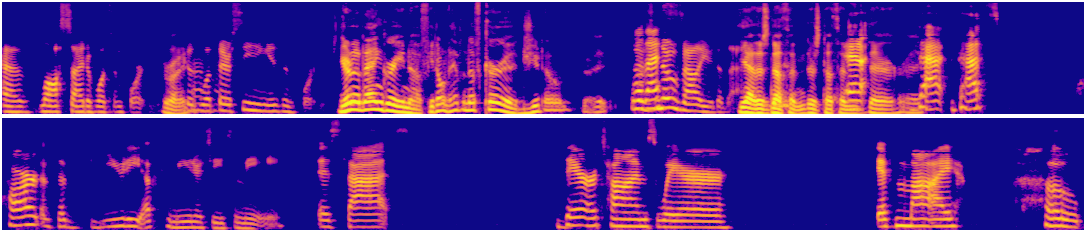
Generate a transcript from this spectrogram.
have lost sight of what's important. Right. Because what they're seeing is important. You're not angry enough. You don't have enough courage. You don't. Right. Well, there's no value to that. Yeah, there's nothing. There's nothing there. Right? That that's part of the beauty of community to me is that there are times where if my hope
